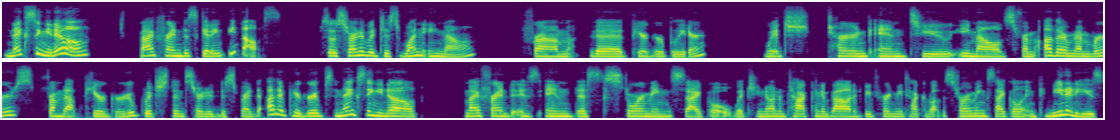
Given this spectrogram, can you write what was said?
Next thing you know, my friend is getting emails. So, it started with just one email from the peer group leader, which turned into emails from other members from that peer group, which then started to spread to other peer groups. The next thing you know, my friend is in this storming cycle, which you know what I'm talking about if you've heard me talk about the storming cycle in communities.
